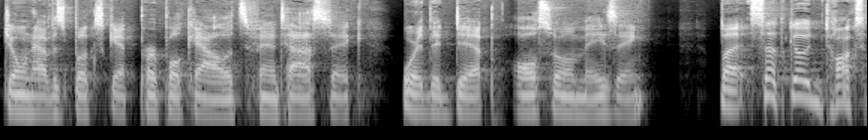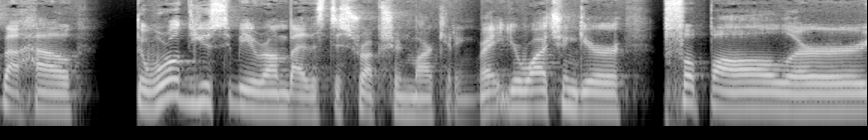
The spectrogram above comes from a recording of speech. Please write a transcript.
don't have his books, get Purple Cow, it's fantastic. Or The Dip, also amazing. But Seth Godin talks about how the world used to be run by this disruption marketing, right? You're watching your football or,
